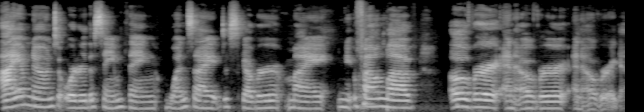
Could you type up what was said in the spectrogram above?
I am known to order the same thing once I discover my newfound love over and over and over again.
